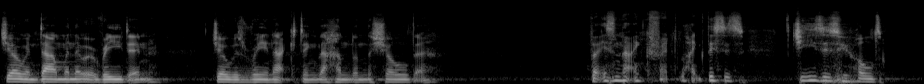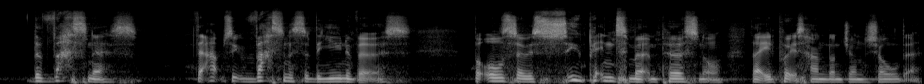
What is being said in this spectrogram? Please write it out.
Joe and Dan, when they were reading, Joe was reenacting the hand on the shoulder. But isn't that incredible? Like, this is Jesus who holds the vastness, the absolute vastness of the universe, but also is super intimate and personal that he'd put his hand on John's shoulder,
